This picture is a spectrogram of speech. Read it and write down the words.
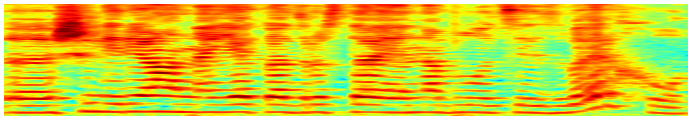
е, шеліріана, яка зростає на блоці зверху,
